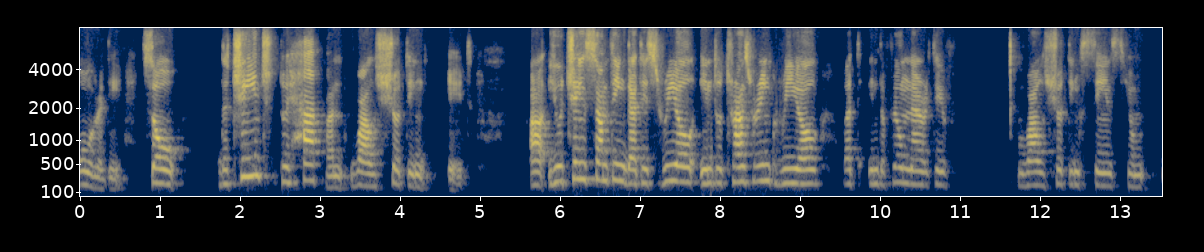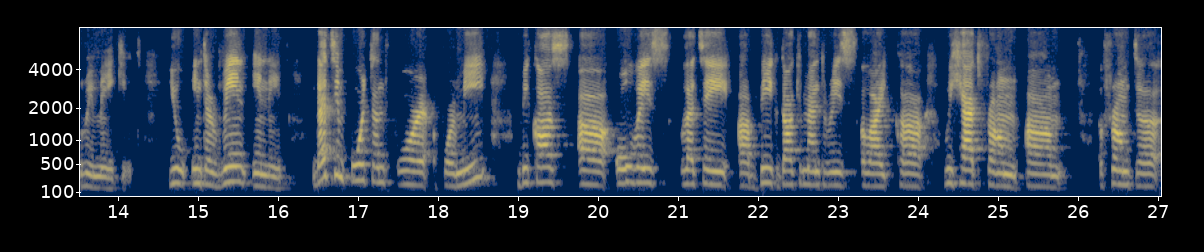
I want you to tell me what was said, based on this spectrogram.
already. So the change to happen while shooting it. Uh, you change something that is real into transferring real, but in the film narrative, while shooting scenes, you remake it. You intervene in it. That's important for, for me because uh, always, let's say, uh, big documentaries like uh, we had from um, from the,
